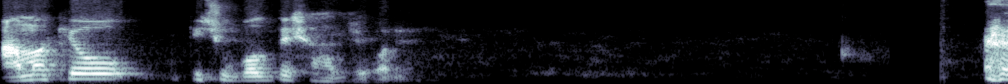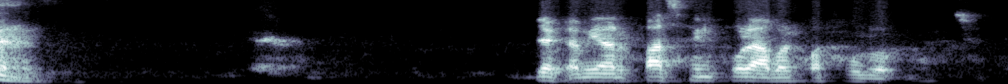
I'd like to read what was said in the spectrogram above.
আমাকেও কিছু বলতে সাহায্য করেন যাক, আমি আর পাঁচ মিনিট পরে আবার কথা বলব আপনার সাথে।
